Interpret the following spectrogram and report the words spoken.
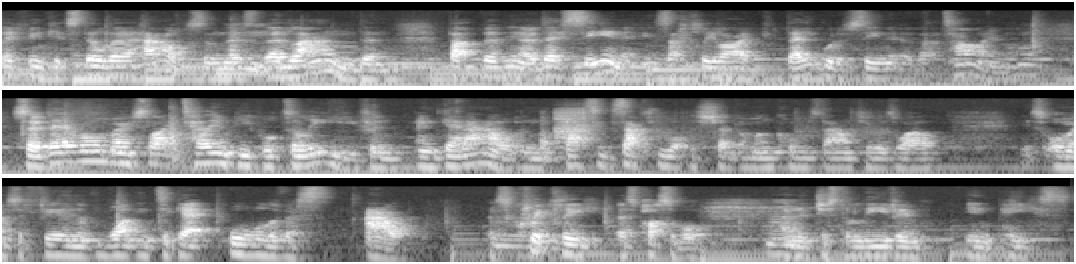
They think it's still their house and there's their land, and that that, you know they're seeing it exactly like they would have seen it at that time. So they're almost like telling people to leave and, and get out, and that's exactly what this gentleman comes down to as well. It's almost a feeling of wanting to get all of us out as quickly as possible hmm. and just to leave him in peace.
